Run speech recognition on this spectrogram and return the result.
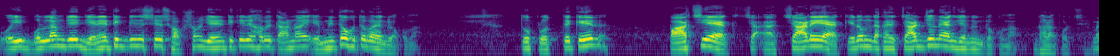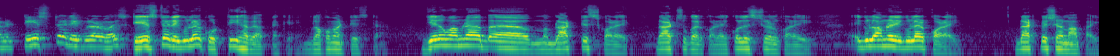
ওই বললাম যে জেনেটিক ডিজিজ সবসময় জেনেটিক্যালি হবে তা নয়, এমনিতেও হতে পারে গ্লকোমা তো প্রত্যেকের পাঁচে এক চা- চারে এক এরম দেখা যায় চারজনে একজনের গ্লকোমা ধরা পড়ছে। মানে টেস্টটা রেগুলার ওয়াইজ টেস্টটা রেগুলার করতেই হবে আপনাকে গ্লকোমার টেস্টটা যেরকম আমরা ব্লাড টেস্ট করাই ব্লাড সুগার করাই কোলেস্টেরল করাই এগুলো আমরা রেগুলার করাই ব্লাড প্রেশার মাপাই।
